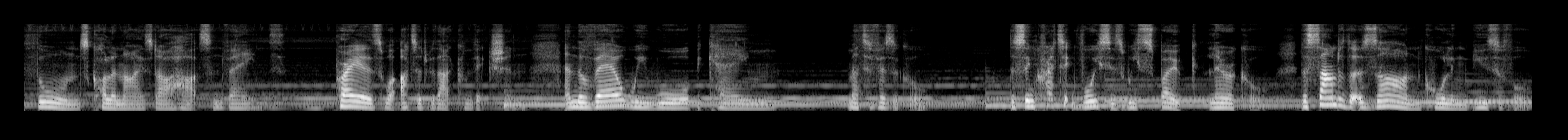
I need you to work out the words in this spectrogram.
thorns colonized our hearts and veins. Prayers were uttered without conviction, and the veil we wore became metaphysical. The syncretic voices we spoke, lyrical. The sound of the azan calling beautiful.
